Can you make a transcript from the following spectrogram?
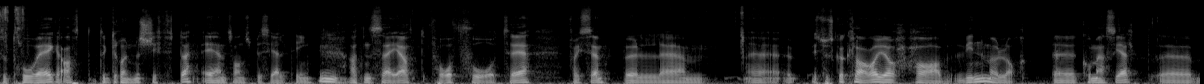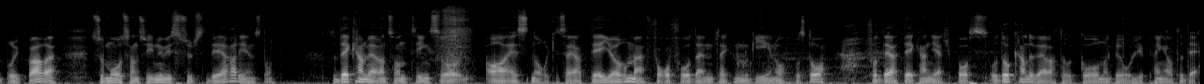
så tror jeg at det grønne skiftet er en sånn spesiell ting. At en sier at for å få til f.eks. Um, eh, hvis du skal klare å gjøre havvindmøller eh, kommersielt eh, brukbare, så må du sannsynligvis subsidiere de en stund. Så Det kan være en sånn ting som AS Norge sier at det gjør vi for å få denne teknologien opp og stå. For det at det kan hjelpe oss. Og Da kan det være at det går noen oljepenger til det.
